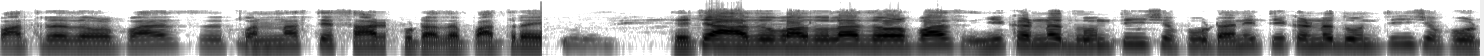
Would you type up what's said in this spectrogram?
पात्र जवळपास पन्नास ते साठ फुटाचं पात्र आहे. त्याच्या आजूबाजूला जवळपास इकडनं दोन तीनशे फूट आणि तिकडनं दोन तीनशे फूट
